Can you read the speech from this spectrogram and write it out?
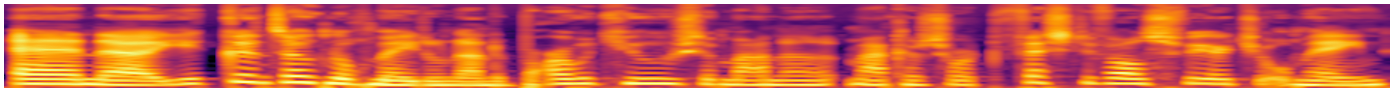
En uh, je kunt ook nog meedoen aan de barbecues. Ze maken een soort festivalsfeertje omheen.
